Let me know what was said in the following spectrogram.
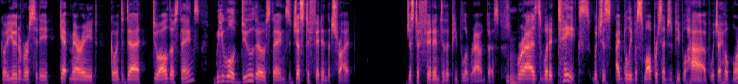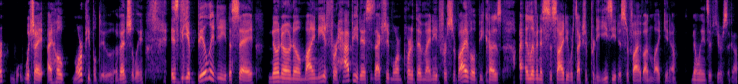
go to university, get married, go into debt, do all those things, we will do those things just to fit in the tribe, just to fit into the people around us. Mm. Whereas what it takes, which is I believe a small percentage of people have, which I hope more which I, I hope more people do eventually, is the ability to say, no, no, no, my need for happiness is actually more important than my need for survival because I live in a society where it's actually pretty easy to survive, unlike, you know, millions of years ago.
